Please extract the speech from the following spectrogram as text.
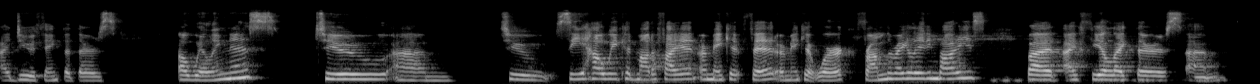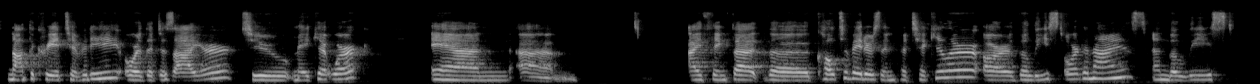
i do think that there's a willingness to um, to see how we could modify it or make it fit or make it work from the regulating bodies. But I feel like there's um, not the creativity or the desire to make it work. And um, I think that the cultivators in particular are the least organized and the least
